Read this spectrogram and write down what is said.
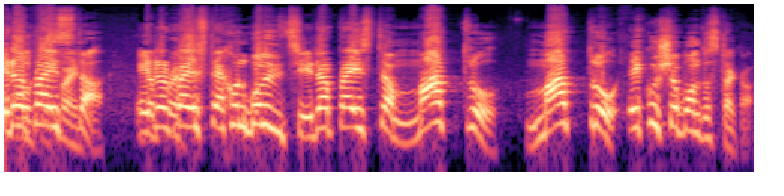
এটার প্রাইসটা এটার প্রাইসটা এখন বলে দিচ্ছি। এটার প্রাইসটা মাত্র মাত্র একুশশো পঞ্চাশ টাকা।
